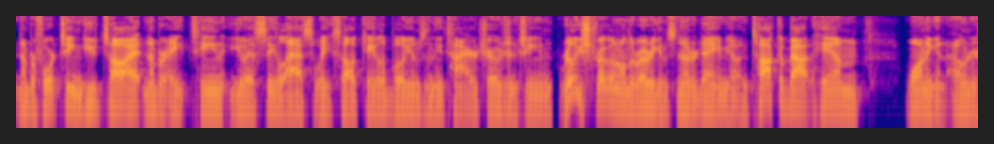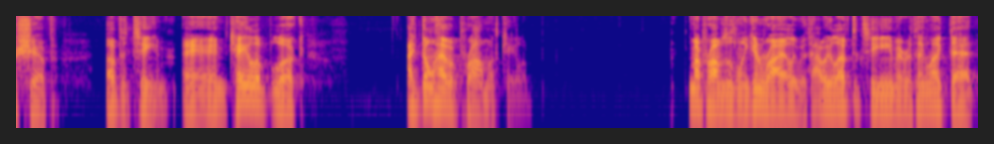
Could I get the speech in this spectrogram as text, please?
number 14, Utah at number 18, USC. Last week saw Caleb Williams and the entire Trojan team really struggling on the road against Notre Dame. You know, and talk about him wanting an ownership of the team. And, and Caleb, look, I don't have a problem with Caleb my problems with Lincoln Riley, with how he left the team, everything like that.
